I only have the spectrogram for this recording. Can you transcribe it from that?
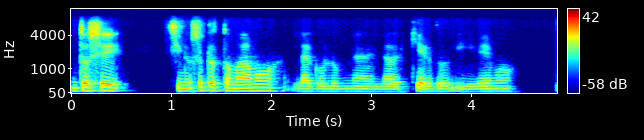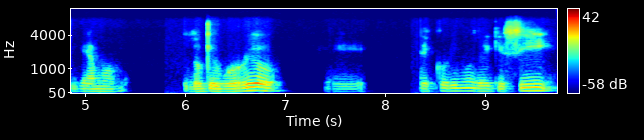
Entonces, si nosotros tomamos la columna del lado izquierdo y vemos, digamos, lo que ocurrió eh, descubrimos de que sí,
